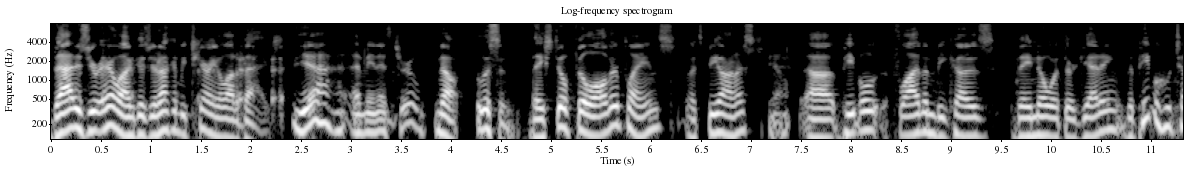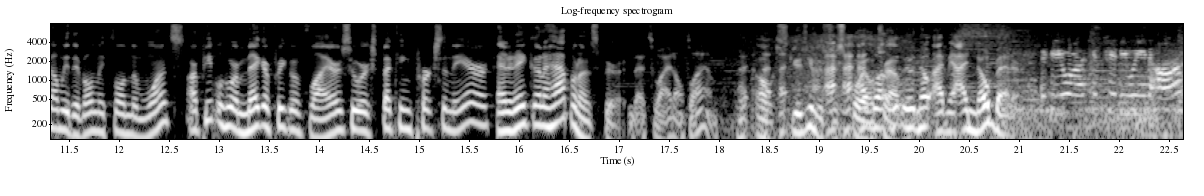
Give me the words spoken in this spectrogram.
that is your airline because you're not going to be carrying a lot of bags. yeah, I mean it's true. No, listen, they still fill all their planes. Let's be honest. Yeah. Uh, people fly them because they know what they're getting. The people who tell me they've only flown them once are people who are mega frequent flyers who are expecting perks in the air, and it ain't going to happen on Spirit. That's why I don't fly them. Oh, excuse me, Mr. I, I, Spoiled well, Traveler. no, I mean I know better. If you are continuing on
